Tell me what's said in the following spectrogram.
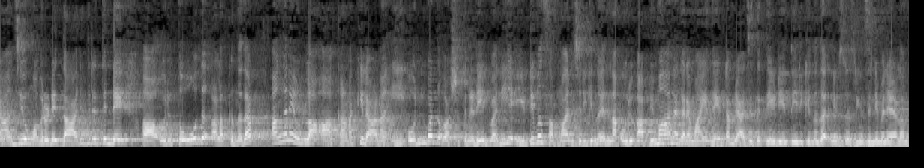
രാജ്യവും അവരുടെ ദാരിദ്ര്യത്തിന്റെ ഒരു തോത് അളക്കുന്നത്. അങ്ങനെയുള്ള ആ കണക്കിലാണ് ഈ ഒൻപത് വർഷത്തിനിടയിൽ വലിയ ഇടിവ് സമ്മാനിച്ചിരിക്കുന്നു എന്ന ഒരു അഭിമാനകരമായ നേട്ടം രാജ്യത്തെ തേടിയെത്തിയിരിക്കുന്നത്. ന്യൂസ് ഡെസ്ക് ന്യൂസിന്റെ മലയാളം.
